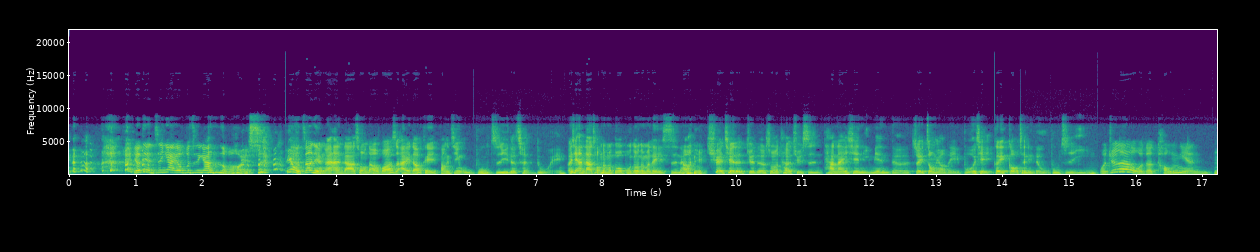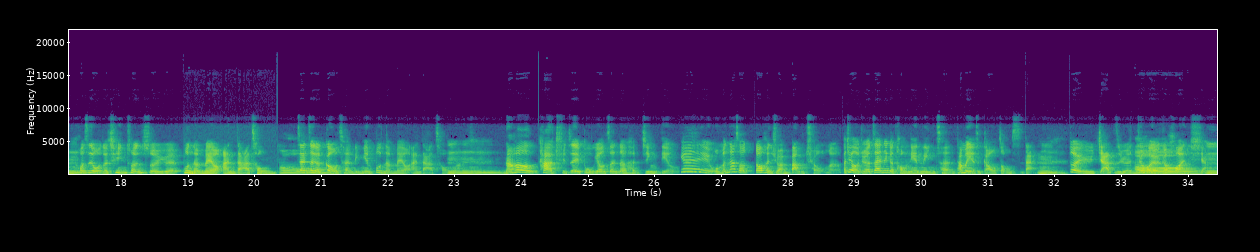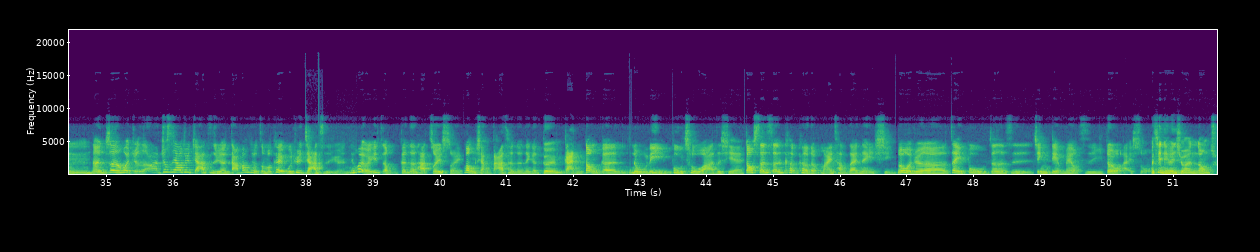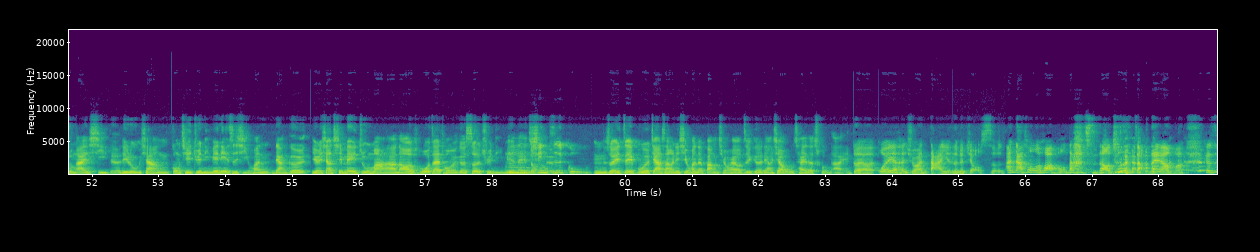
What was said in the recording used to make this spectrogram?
有点惊讶又不惊讶是怎么回事？因为我知道你很爱安达充，但我不知道是爱到可以放进五部之一的程度哎。而且安达充那么多部都那么类似，然后你确切的觉得说 Touch 是他那一些里面的最重要的一部，而且可以构成你的五部之一。我觉得我的童年，嗯，或是我的青春岁月不能没有安达充，哦，在这个构成里面不能没有安达充。嗯，然后 Touch 这一部又真的很经典，因为我们那时候都很喜欢棒球嘛，而且我觉得在那个童年龄层，他们也是高中时代，嗯，对于甲子园就会有一个幻想，哦、嗯，然后你真的会觉得啊，就是要去甲子园打棒球，怎么可以不去甲子园？你会有一种跟着他追随梦想达成的那个对感动跟努力付出啊，这些都深深刻刻的埋藏在内心。所以我觉得这一部真的是经典没有之一，对我来说。而且你很喜欢那种纯爱系的，例如像宫崎骏里面，你也是喜欢两个有点像青梅竹马啊，然后活在同一个社群里面那种、嗯。心之谷。嗯，所以这一部又加上了你喜欢的。棒球还有这个两小无猜的纯爱，对，我也很喜欢打野这个角色。安达充的画风大家知道就是长那样吗？可是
